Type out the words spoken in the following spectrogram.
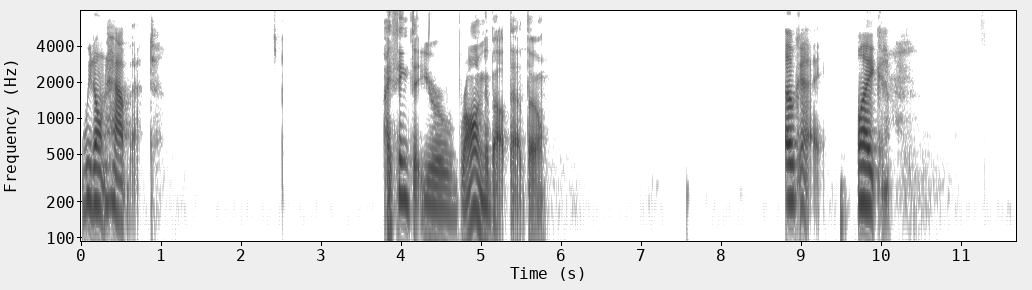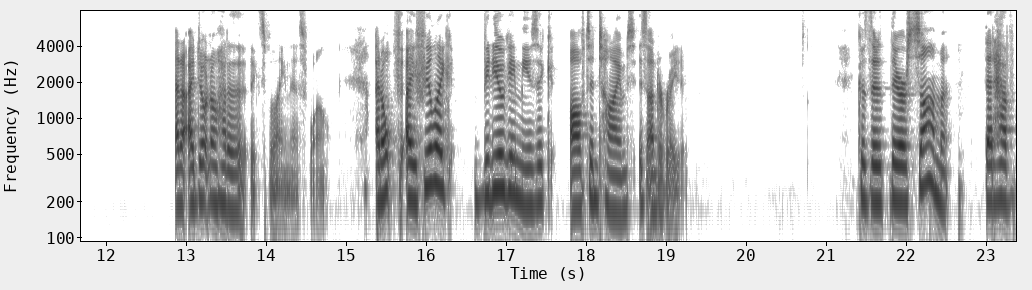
we don't have that. I think that you're wrong about that though. Okay. Like I don't- know how to explain this well. I don't I feel like video game music oftentimes is underrated. Cuz there there are some that have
